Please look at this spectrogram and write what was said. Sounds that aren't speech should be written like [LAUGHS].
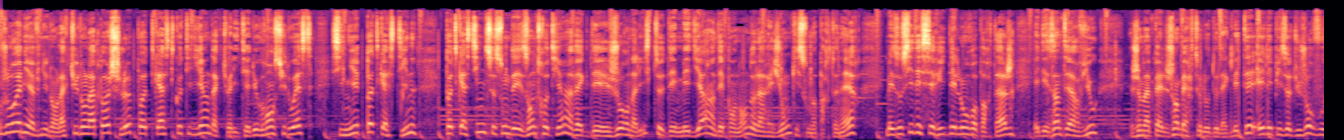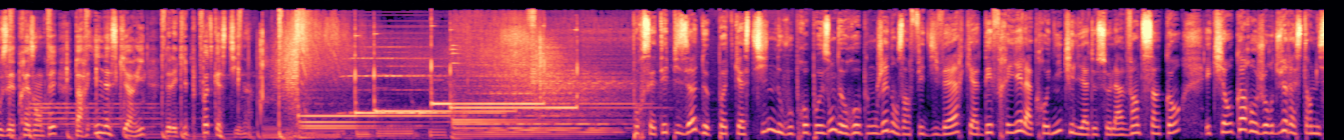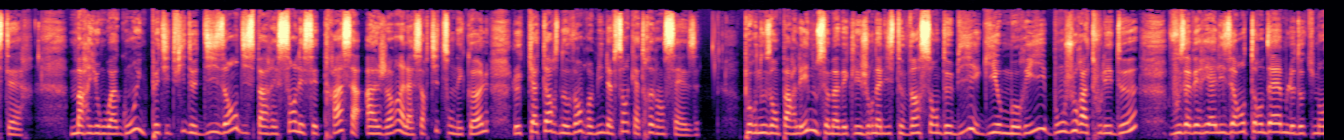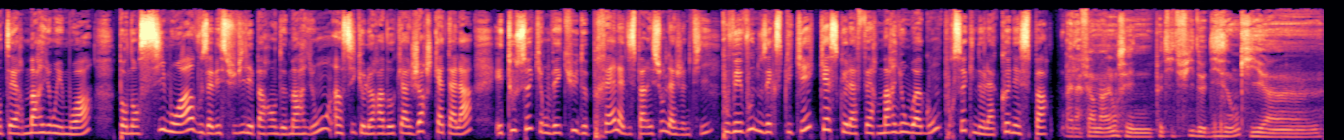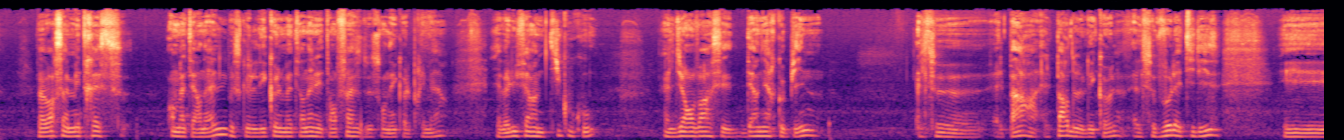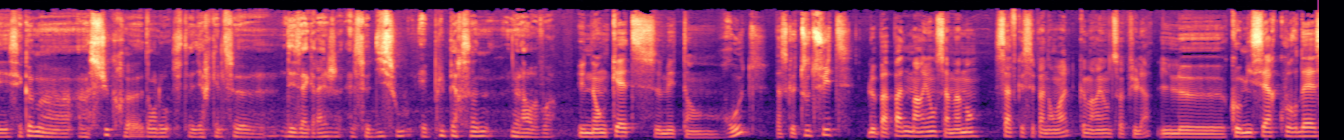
Bonjour et bienvenue dans l'actu dans la poche, le podcast quotidien d'actualité du Grand Sud-Ouest, signé Podcasting. Podcasting, ce sont des entretiens avec des journalistes, des médias indépendants de la région qui sont nos partenaires, mais aussi des séries, des longs reportages et des interviews. Je m'appelle Jean Berthelot de Lagleté et l'épisode du jour vous est présenté par Inès Chiari de l'équipe Podcasting. Pour cet épisode de podcasting, nous vous proposons de replonger dans un fait divers qui a défrayé la chronique il y a de cela 25 ans et qui encore aujourd'hui reste un mystère. Marion Wagon, une petite fille de 10 ans, disparaît sans laisser de traces à Agen à la sortie de son école le 14 novembre 1996. Pour nous en parler, nous sommes avec les journalistes Vincent Deby et Guillaume Maury. Bonjour à tous les deux. Vous avez réalisé en tandem le documentaire Marion et moi. Pendant six mois, vous avez suivi les parents de Marion, ainsi que leur avocat Georges Catala et tous ceux qui ont vécu de près la disparition de la jeune fille. Pouvez-vous nous expliquer qu'est-ce que l'affaire Marion Wagon pour ceux qui ne la connaissent pas? Bah, L'affaire Marion, c'est une petite fille de 10 ans qui euh, va voir sa maîtresse en maternelle, parce que l'école maternelle est en face de son école primaire. Elle va lui faire un petit coucou. Elle dit au revoir à ses dernières copines. Elle se, elle part, elle part de l'école, elle se volatilise et c'est comme un, un, sucre dans l'eau, c'est-à-dire qu'elle se désagrège, elle se dissout et plus personne ne la revoit. Une enquête se met en route parce que tout de suite, le papa de Marion, sa maman, savent que c'est pas normal que Marion ne soit plus là. Le commissaire Courdès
